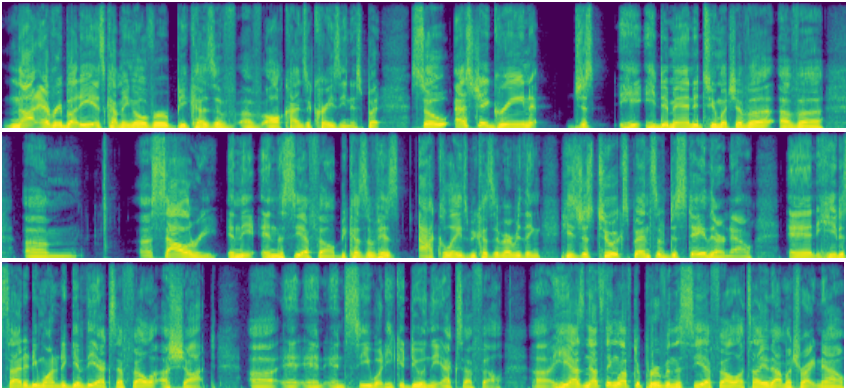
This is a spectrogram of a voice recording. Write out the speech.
not everybody is coming over because of of all kinds of craziness. But so SJ Green just he he demanded too much of a of a um a salary in the in the CFL because of his accolades because of everything. He's just too expensive to stay there now, and he decided he wanted to give the XFL a shot uh, and, and, see what he could do in the XFL. Uh, he has nothing left to prove in the CFL. I'll tell you that much right now.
